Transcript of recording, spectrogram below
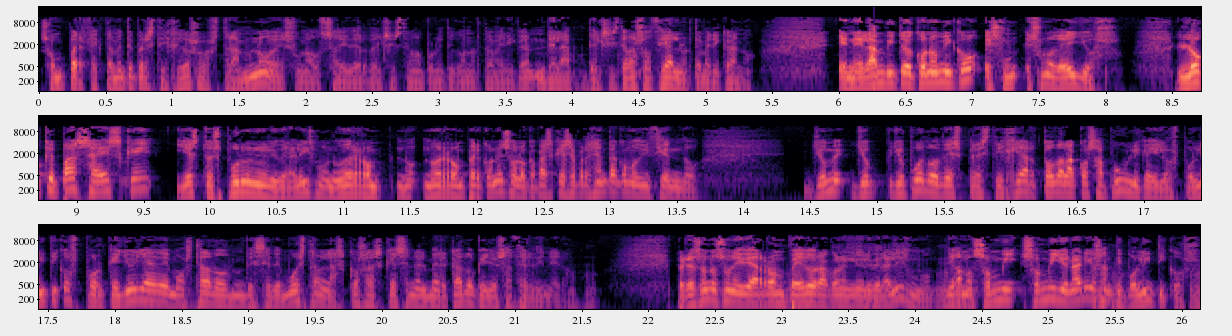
son perfectamente prestigiosos. Trump no es un outsider del sistema político norteamericano, de la- del sistema social norteamericano. En el ámbito económico es, un- es uno de ellos. Lo que pasa es que, y esto es puro neoliberalismo, no es, rom- no- no es romper con eso, lo que pasa es que se presenta como diciendo, yo, me- yo, yo puedo desprestigiar toda la cosa pública y los políticos porque yo ya he demostrado donde se demuestran las cosas que es en el mercado que yo sé hacer dinero. Pero eso no es una idea rompedora con el neoliberalismo. Digamos, son, mi- son millonarios antipolíticos.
